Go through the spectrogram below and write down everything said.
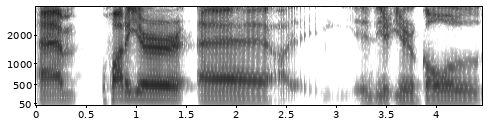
Um what are your uh is your your goal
